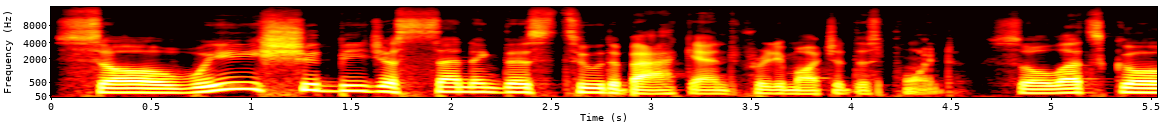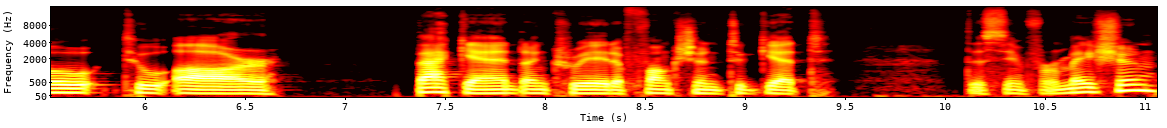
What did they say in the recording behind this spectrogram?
So we should be just sending this to the backend pretty much at this point. So let's go to our backend and create a function to get this information.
